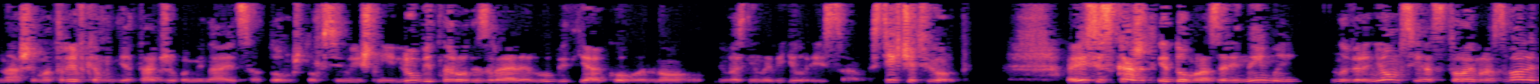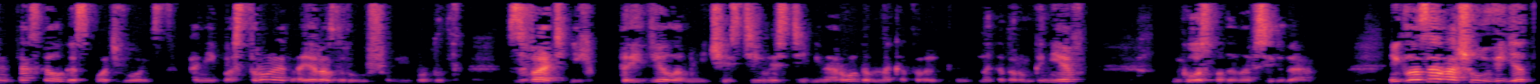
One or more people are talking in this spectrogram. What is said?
нашим отрывкам, где также упоминается о том, что Всевышний любит народ Израиля, любит Якова, но возненавидел Исава. Стих четвертый. А если скажет Эдом, разорены мы, но вернемся и отстроим развалины, так сказал Господь воинств. Они построят, а я разрушу, и будут звать их пределом нечестивости и народом, на, который, на котором гнев Господа навсегда. И глаза ваши увидят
